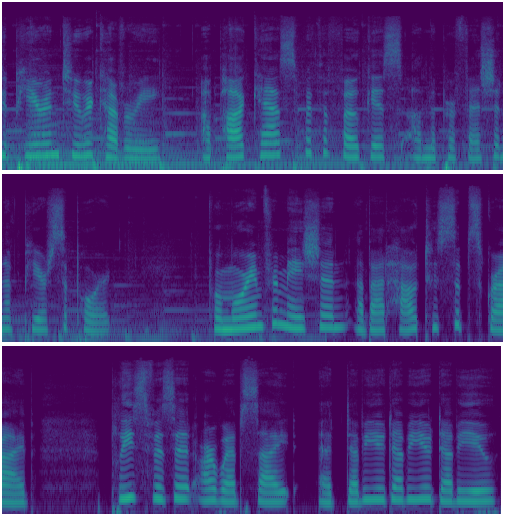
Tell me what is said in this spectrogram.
To Peer into Recovery, a podcast with a focus on the profession of peer support. For more information about how to subscribe, please visit our website at www.vprsn.org.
